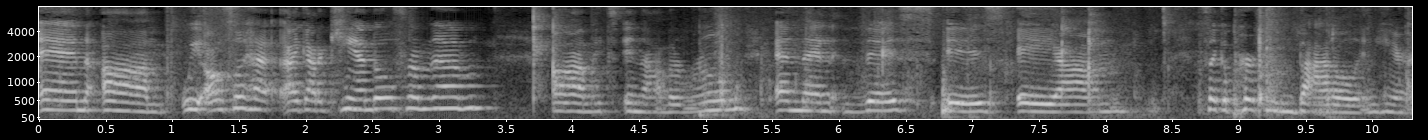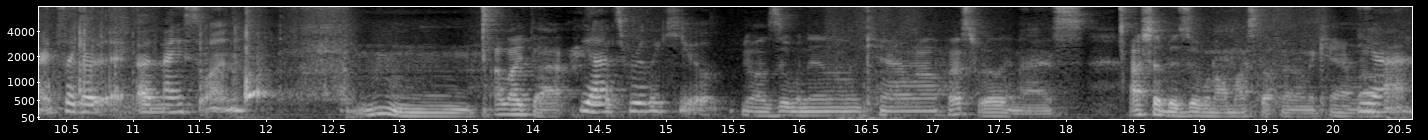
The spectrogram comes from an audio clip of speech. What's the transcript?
And um, we also had. I got a candle from them. Um, it's in the other room. And then this is a. Um, it's like a perfume bottle in here. It's like a, a nice one. Mmm, I like that. Yeah, it's really cute. You know, zooming in on the camera. That's really nice. I should have been zooming all my stuff in on the camera. Yeah.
